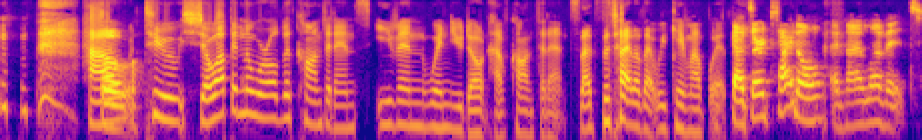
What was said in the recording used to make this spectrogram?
how oh. to show up in the world with confidence even when you don't have confidence. That's the title that we came up with. That's our title and I love it.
